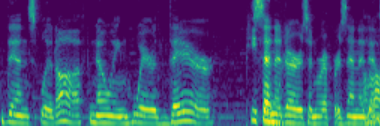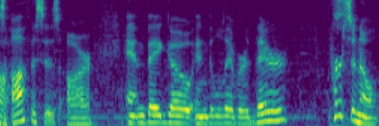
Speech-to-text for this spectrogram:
then split off, knowing where their People. senators and representatives' Ah. offices are, and they go and deliver their personal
